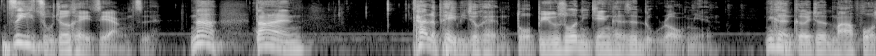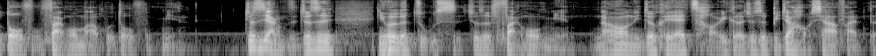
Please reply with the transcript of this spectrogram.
自己煮就可以这样子。那当然。它的配比就可以很多，比如说你今天可能是卤肉面，你可能可以就是麻婆豆腐饭或麻婆豆腐面，就是这样子，就是你会有个主食，就是饭或面，然后你就可以再炒一个就是比较好下饭的，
